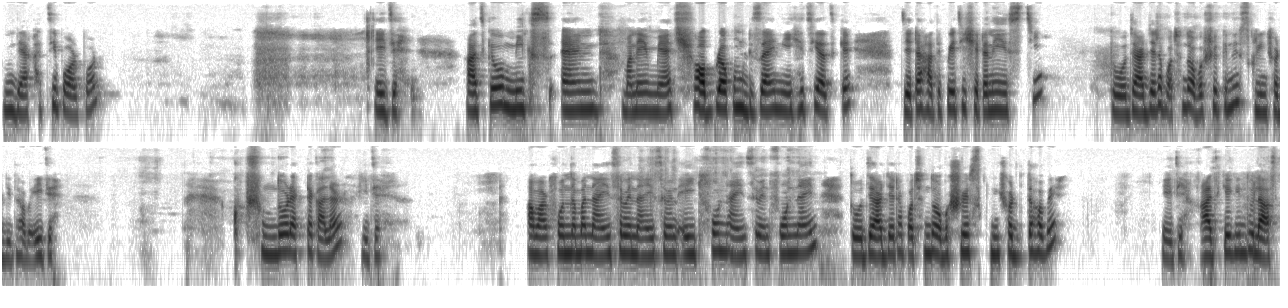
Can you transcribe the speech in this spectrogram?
দেখাচ্ছি পরপর। এই যে, আজকেও মিক্স অ্যান্ড মানে ম্যাচ সব রকম ডিজাইন নিয়ে এসেছি আজকে। যেটা হাতে পেয়েছি সেটা নিয়ে এসেছি। তো যার যেটা পছন্দ অবশ্যই কিন্তু স্ক্রিনশট দিতে হবে। এই যে খুব সুন্দর একটা কালার এই যে। আমার phone number nine seven nine seven eight four nine seven four nine তো যার যেটা পছন্দ অবশ্যই স্ক্রিনশট দিতে হবে। এই যে, আজকে কিন্তু লাস্ট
